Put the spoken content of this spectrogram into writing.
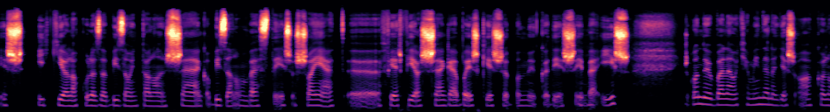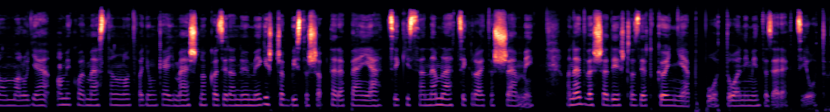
és így kialakul az a bizonytalanság, a bizalomvesztés a saját ö, férfiasságába, és később a működésébe is. És gondolj bele, hogyha minden egyes alkalommal, ugye, amikor mesztelenül ott vagyunk egymásnak, azért a nő mégiscsak biztosabb terepen játszik, hiszen nem látszik rajta semmi. A nedvesedést azért könnyebb pótolni, mint az erekciót.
